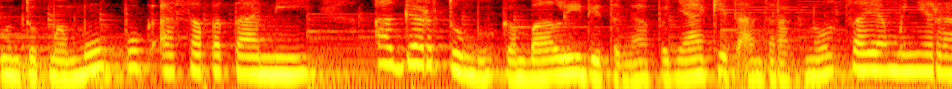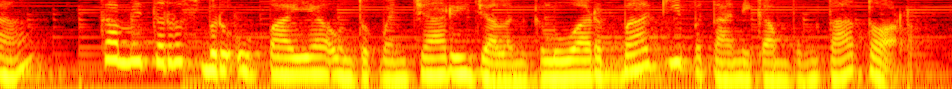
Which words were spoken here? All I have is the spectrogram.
Untuk memupuk asa petani agar tumbuh kembali di tengah penyakit antraknosa yang menyerang, kami terus berupaya untuk mencari jalan keluar bagi petani kampung Tator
